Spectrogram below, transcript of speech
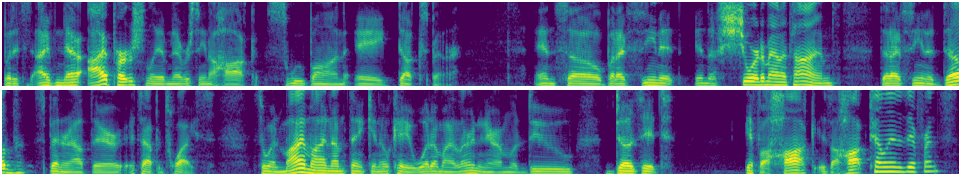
But it's I've never I personally have never seen a hawk swoop on a duck spinner, and so but I've seen it in the short amount of times that I've seen a dove spinner out there. It's happened twice. So in my mind, I'm thinking, okay, what am I learning here? I'm gonna do. Does it? If a hawk is a hawk telling the difference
